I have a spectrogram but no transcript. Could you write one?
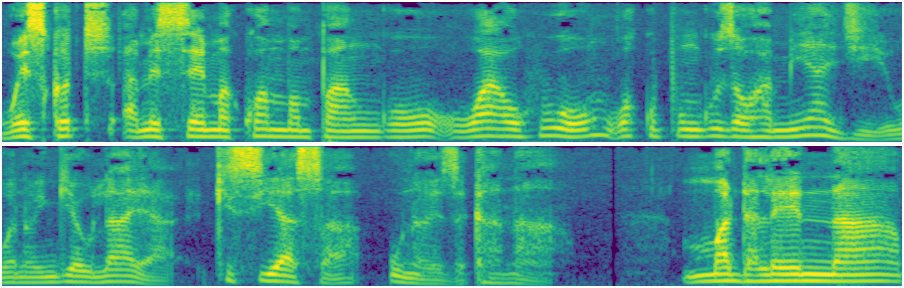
Westcott amesema kwamba mpango wao huo wa kupunguza wahamiaji wanaoingia Ulaya kisiasa unawezekana. Madalena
